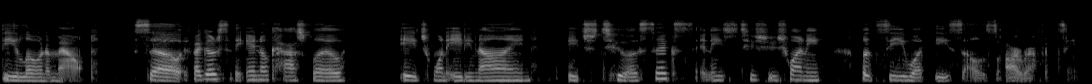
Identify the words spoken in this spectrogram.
the loan amount. So if I go to the annual cash flow H189, H206, and H2220, let's see what these cells are referencing.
